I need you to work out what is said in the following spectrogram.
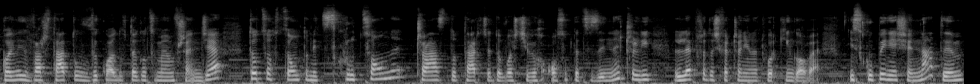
kolejnych warsztatów, wykładów tego, co mają wszędzie. To, co chcą, to mieć skrócony czas dotarcia do właściwych osób decyzyjnych, czyli lepsze doświadczenie networkingowe. I skupienie się na tym,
